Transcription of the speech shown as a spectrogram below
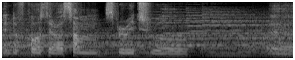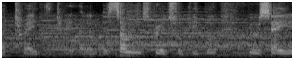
And of course, there are some spiritual uh, traits, tra- some spiritual people who say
